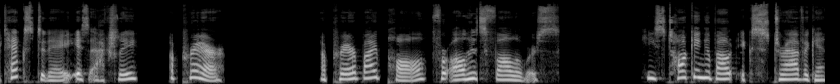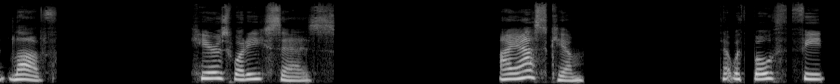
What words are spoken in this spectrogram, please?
text today is actually a prayer, a prayer by Paul for all his followers. He's talking about extravagant love. Here's what he says I ask him that with both feet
